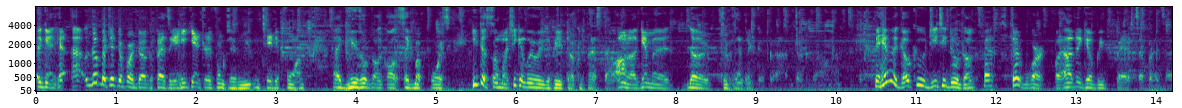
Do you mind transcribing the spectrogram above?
again, a good potential for a Fest. Again, he can't transform to his mutated form. Like he's like all Sigma Force. He does so much. He can literally defeat Dokkan Fest. Though I don't know. Give him another good guy. For him and Goku, GT dual Dokkan Fest could work, but I think he'll be best separate. So,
